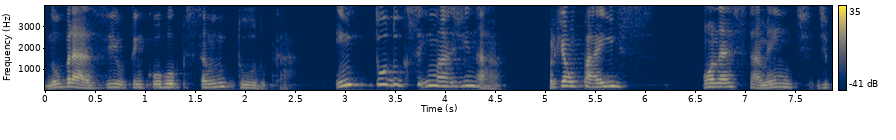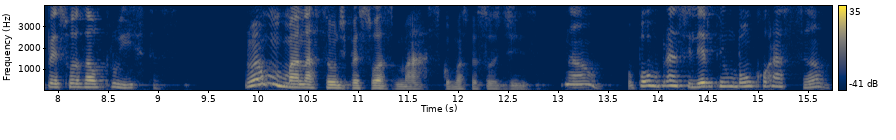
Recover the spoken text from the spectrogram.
no Brasil tem corrupção em tudo, cara. Em tudo que você imaginar. Porque é um país, honestamente, de pessoas altruístas. Não é uma nação de pessoas más, como as pessoas dizem. Não. O povo brasileiro tem um bom coração.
